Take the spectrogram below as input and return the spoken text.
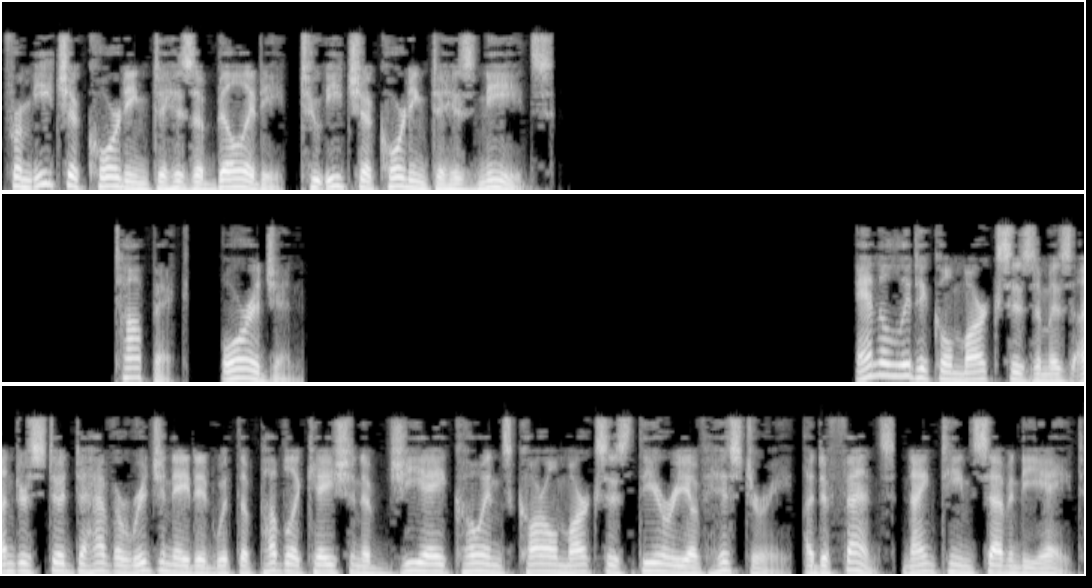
"...from each according to his ability, to each according to his needs." Origin Analytical Marxism is understood to have originated with the publication of G. A. Cohen's Karl Marx's Theory of History, A Defense 1978.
